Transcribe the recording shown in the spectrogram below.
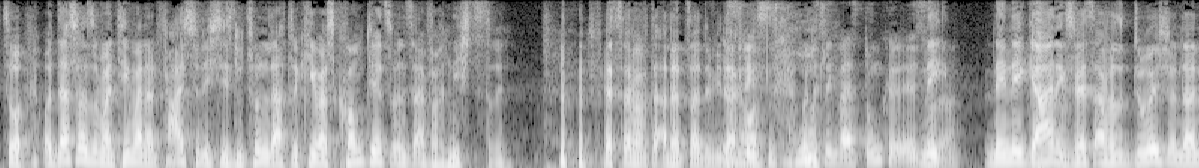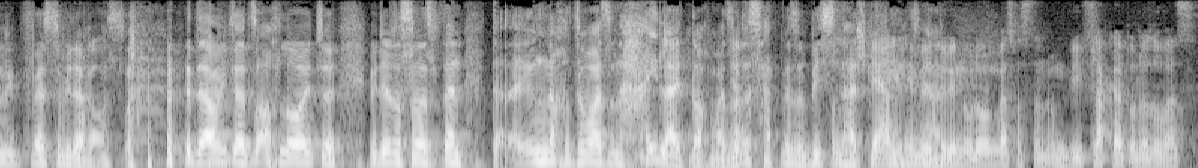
So, und das war so mein Thema. Dann fahrst du durch diesen Tunnel, dachte, okay, was kommt jetzt? Und es ist einfach nichts drin. du fährst einfach auf der anderen Seite wieder ist raus. Ist gruselig, weil es dunkel ist, nee, oder? Nee, nee, gar nichts. Du fährst einfach so durch und dann fährst du wieder raus. da habe ich dann so, ach Leute, wenn du das sowas, dann da, noch sowas, so ein Highlight nochmal. So, ja. das hat mir so ein bisschen also halt Sternenhimmel gefehlt, ja. drin oder irgendwas, was dann irgendwie flackert oder sowas.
